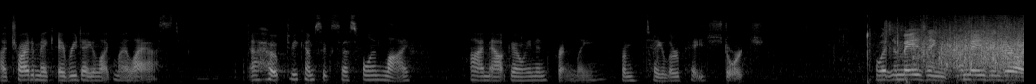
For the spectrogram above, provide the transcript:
I try to make every day like my last. I hope to become successful in life. I'm outgoing and friendly. From Taylor Page Storch. What an amazing, amazing girl.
